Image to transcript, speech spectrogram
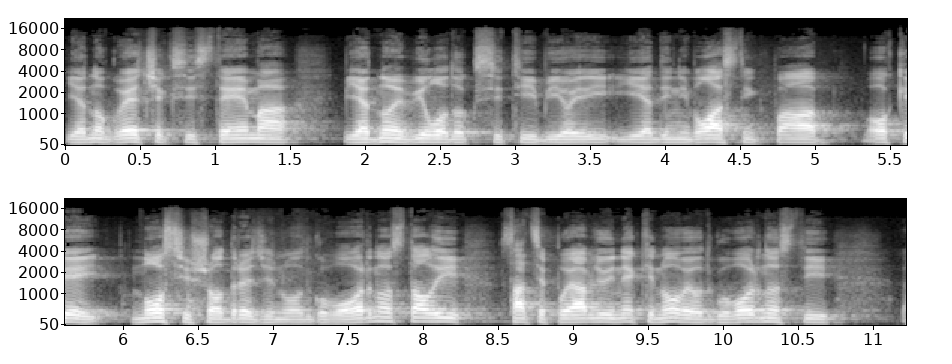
jednog većeg sistema, jedno je bilo dok si ti bio jedini vlasnik, pa ok, nosiš određenu odgovornost, ali sad se pojavljuju i neke nove odgovornosti e,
